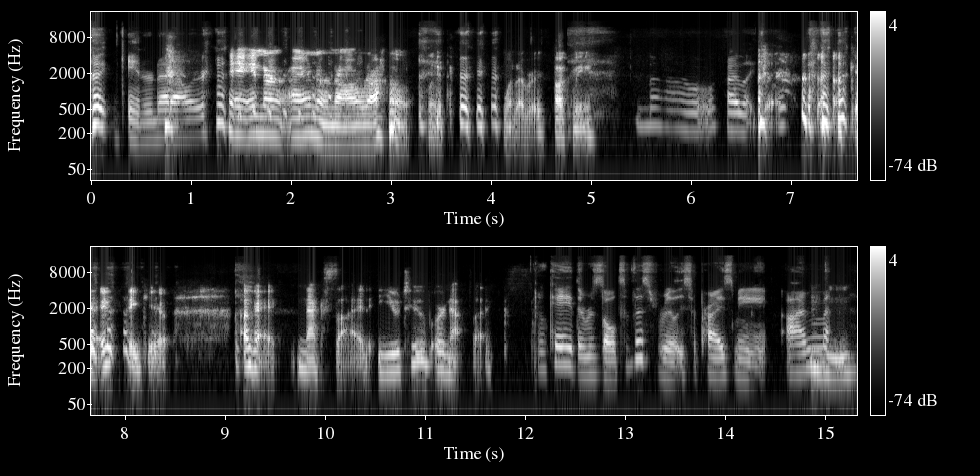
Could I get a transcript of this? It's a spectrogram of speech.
internet hour. Inter- I don't like whatever. Fuck me. no, I like that. okay, thank you. Okay, next slide. YouTube or Netflix? Okay, the results of this really surprised me. I'm Mhm.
